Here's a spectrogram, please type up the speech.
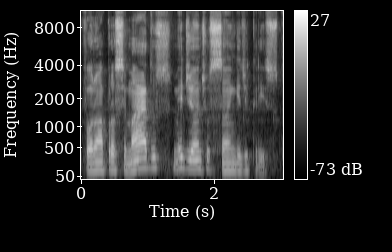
foram aproximados mediante o sangue de Cristo.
